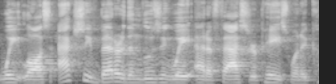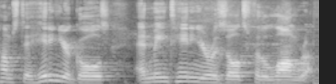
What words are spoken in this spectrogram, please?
weight loss actually better than losing weight at a faster pace when it comes to hitting your goals and maintaining your results for the long run?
